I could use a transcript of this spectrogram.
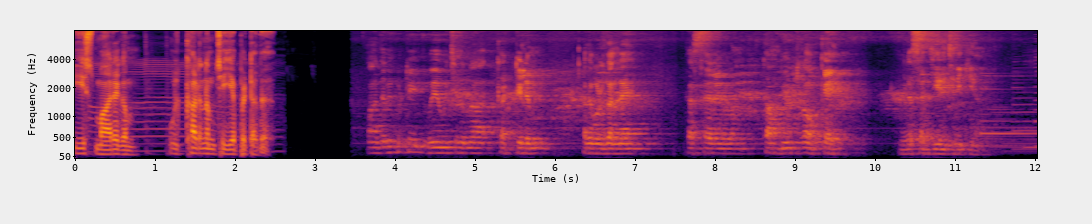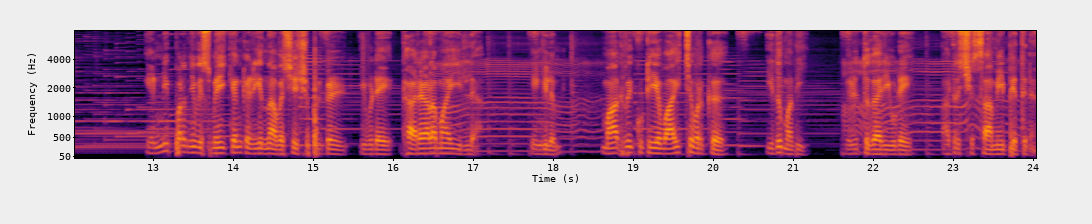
ഈ സ്മാരകം ഉദ്ഘാടനം ചെയ്യപ്പെട്ടത്. മാധവിക്കുട്ടി ഉപയോഗിച്ചിരുന്ന കട്ടിലും അതുപോലെ തന്നെ കസേരകളും കമ്പ്യൂട്ടറും ഒക്കെ ഇവിടെ സജ്ജീകരിച്ചിരിക്കുകയാണ്. എണ്ണിപ്പറഞ്ഞ് വിസ്മയിക്കാൻ കഴിയുന്ന അവശേഷിപ്പുകൾ ഇവിടെ ധാരാളമായി ഇല്ല. എങ്കിലും മാധവിക്കുട്ടിയെ വായിച്ചവർക്ക് ഇത് മതി എഴുത്തുകാരിയുടെ അദൃശ്യ സാമീപ്യത്തിന്.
